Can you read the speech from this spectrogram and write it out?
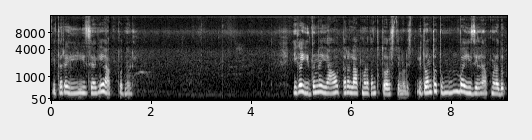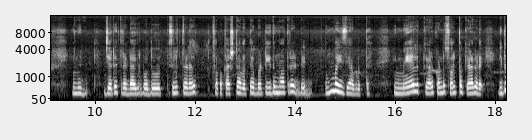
ಈ ಥರ ಈಸಿಯಾಗಿ ಹಾಕ್ಬೋದು ನೋಡಿ. ಈಗ ಇದನ್ನು ಯಾವ ಥರ ಲಾಕ್ ಮಾಡೋದಂತ ತೋರಿಸ್ತೀನಿ ನೋಡಿ. ಇದಂತೂ ತುಂಬ ಈಸಿ ಲಾಕ್ ಮಾಡೋದು. ಇನ್ನು ಜರಿ ಥ್ರೆಡ್ ಆಗಿರ್ಬೋದು ಸಿಲ್ಕ್ ಥ್ರೆಡ್ ಸ್ವಲ್ಪ ಕಷ್ಟ ಆಗುತ್ತೆ ಬಟ್ ಇದು ಮಾತ್ರ ಡೆಡ್ ತುಂಬ ಈಸಿ ಆಗ್ಬಿಡುತ್ತೆ. ಇನ್ನು ಮೇಲೆ ಕೇಳ್ಕೊಂಡು ಸ್ವಲ್ಪ ಕೆಳಗಡೆ, ಇದು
